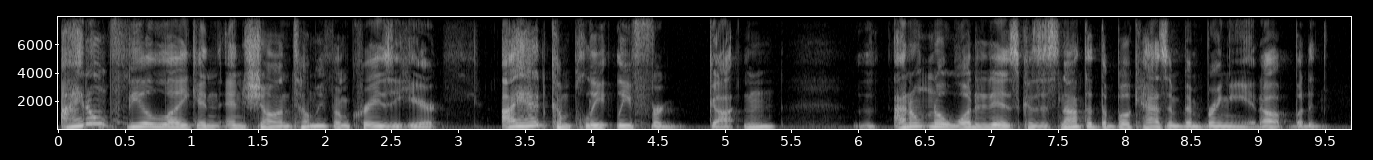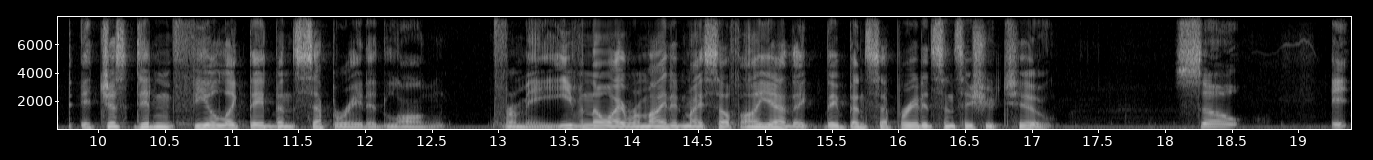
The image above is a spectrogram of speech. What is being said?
I don't feel like, and, and Sean, tell me if I'm crazy here. I had completely forgotten. I don't know what it is because it's not that the book hasn't been bringing it up, but it, it just didn't feel like they'd been separated long for me, even though I reminded myself, oh, yeah, they, they've been separated since issue two. So, it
